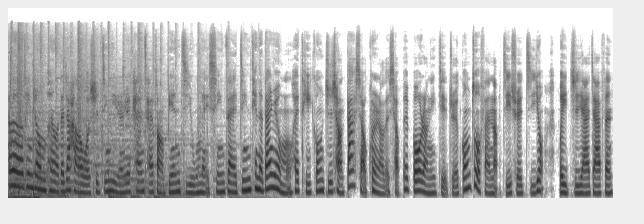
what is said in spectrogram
Hello，听众朋友，大家好，我是经理人月刊采访编辑吴美心。在今天的单元，我们会提供职场大小困扰的小撇步，让你解决工作烦恼，即学即用，为职涯加分。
